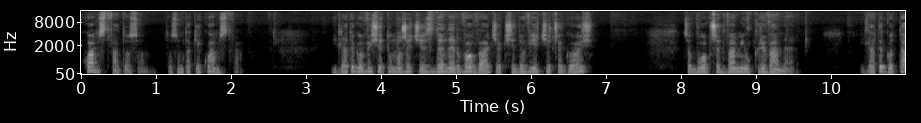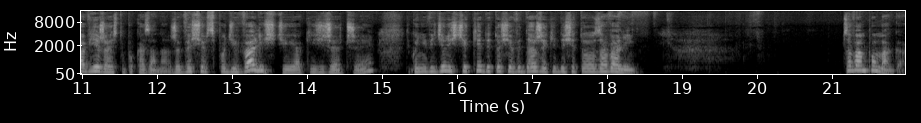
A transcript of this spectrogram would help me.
kłamstwa, to są. To są takie kłamstwa. I dlatego wy się tu możecie zdenerwować, jak się dowiecie czegoś, co było przed wami ukrywane. I dlatego ta wieża jest tu pokazana, że wy się spodziewaliście jakiejś rzeczy, tylko nie wiedzieliście, kiedy to się wydarzy, kiedy się to zawali. Co wam pomaga?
